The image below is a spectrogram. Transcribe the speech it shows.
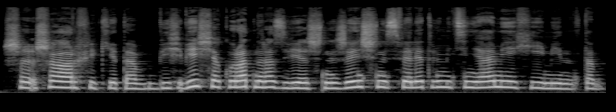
шарфики, там вещи аккуратно развешены, женщины с фиолетовыми тенями и химией, там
